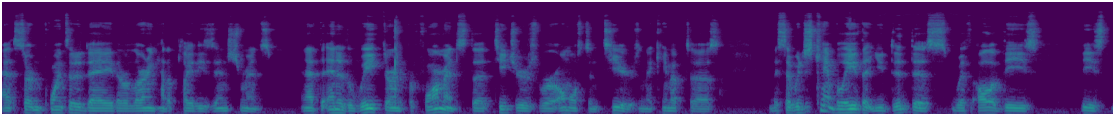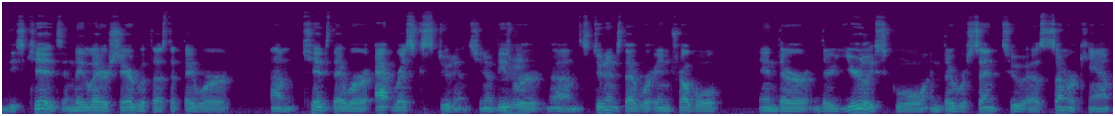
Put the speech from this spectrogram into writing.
at certain points of the day. They were learning how to play these instruments. And at the end of the week during the performance, the teachers were almost in tears, and they came up to us. They said, "We just can't believe that you did this with all of these these these kids." And they later shared with us that they were um, kids that were at-risk students. You know, these mm-hmm. were um, students that were in trouble in their their yearly school, and they were sent to a summer camp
